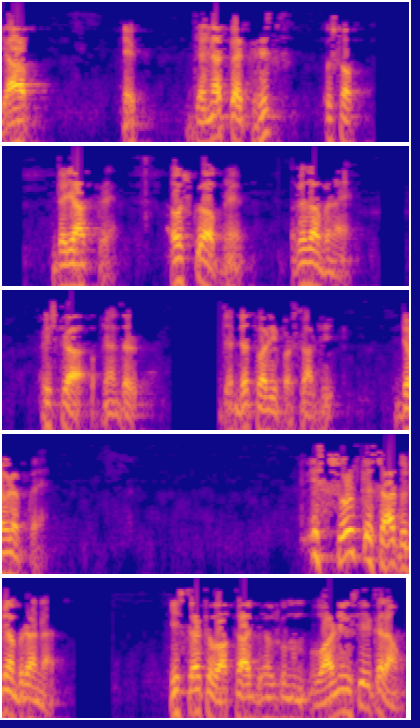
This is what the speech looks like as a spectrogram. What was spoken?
کہ آپ ایک جنت کا ایک حص اس وقت دریافت کریں اور اس کو اپنے غذا بنائیں اس کا اپنے اندر جنت والی پرسنالٹی ڈیولپ کریں۔ اس سوچ کے ساتھ دنیا بنانا، اس طرح کے واقعات جو ہے اس کو میں وارننگ اس لیے کرا ہوں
